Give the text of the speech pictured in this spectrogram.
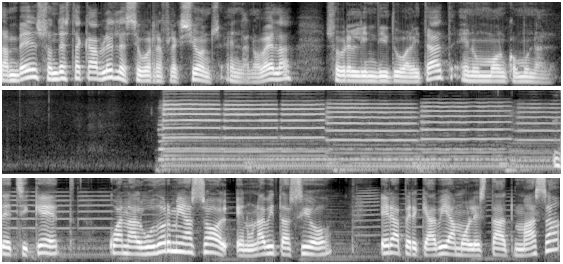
També són destacables les seues reflexions en la novel·la sobre l'individualitat en un món comunal. De xiquet, quan algú dormia sol en una habitació, era perquè havia molestat massa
